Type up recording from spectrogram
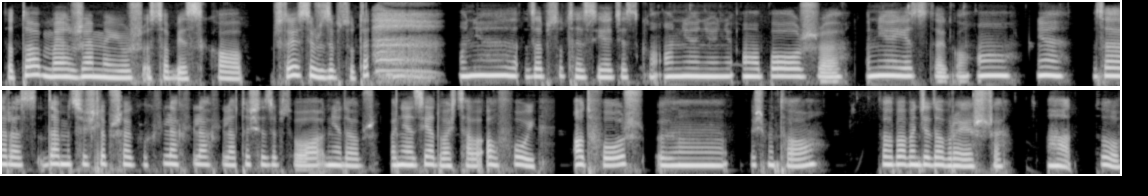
To to możemy już sobie schop... Czy to jest już zepsute? O nie, zepsute zje dziecko. O nie, nie, nie. O Boże. O nie, jest tego. O, nie. Zaraz, damy coś lepszego. Chwila, chwila, chwila. To się zepsuło. Niedobrze. O nie, zjadłaś całe. O fuj. Otwórz. Yy, weźmy to. To chyba będzie dobre jeszcze. Aha, tu.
